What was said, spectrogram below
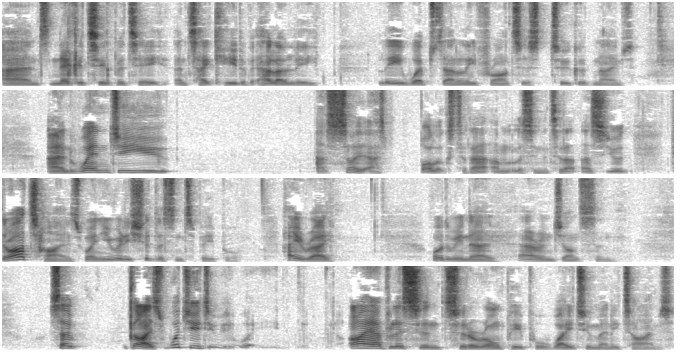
and negativity and take heed of it? Hello, Lee. Lee Webster and Lee Francis, two good names. And when do you? That's sorry, that's bollocks to that. I'm not listening to that. That's your. There are times when you really should listen to people. Hey Ray, what do we know? Aaron Johnson. So, guys, what do you do? I have listened to the wrong people way too many times,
